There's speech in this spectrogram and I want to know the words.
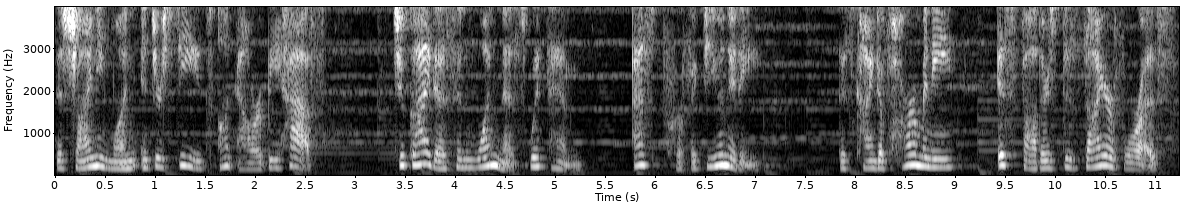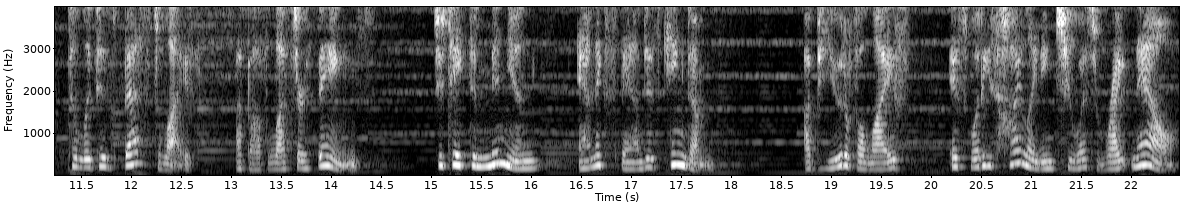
The Shining One intercedes on our behalf to guide us in oneness with Him as perfect unity. This kind of harmony is Father's desire for us to live His best life above lesser things, to take dominion and expand his kingdom. A beautiful life is what he's highlighting to us right now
